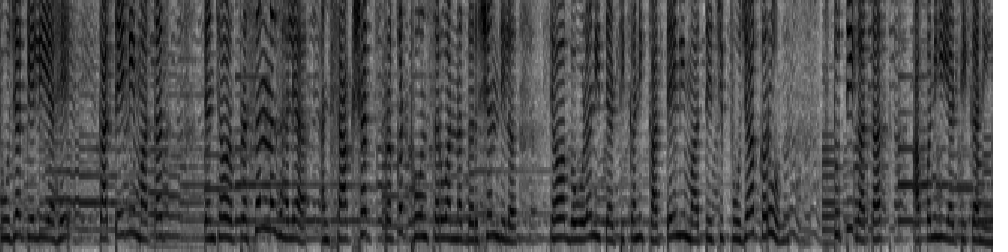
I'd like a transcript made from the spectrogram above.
पूजा केली आहे कात्यायनी माता त्यांच्यावर प्रसन्न झाल्या आणि साक्षात प्रकट होऊन सर्वांना दर्शन दिलं तेव्हा गवळणी त्या ठिकाणी कात्यायनी मातेची पूजा करून स्तुती गातात. आपणही या ठिकाणी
